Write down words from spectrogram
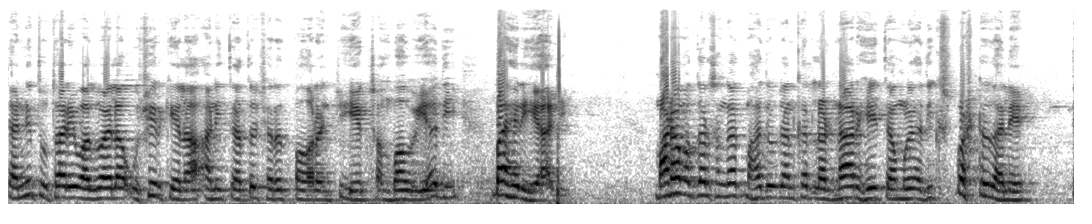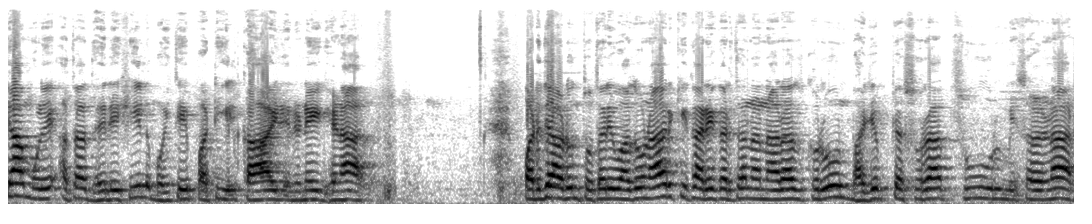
त्यांनी तुतारी वाजवायला उशीर केला आणि त्यातच शरद पवारांची एक संभाव्य यादी बाहेरही आली. माढा मतदारसंघात महादेव जानकर लढणार हे त्यामुळे अधिक स्पष्ट झाले. त्यामुळे आता धैर्यशील मोहिते पाटील काय निर्णय घेणार? पडद्याआडून तुतारी वाजवणार की कार्यकर्त्यांना नाराज करून भाजपच्या सुरात सूर मिसळणार?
